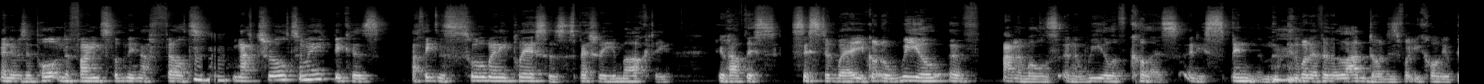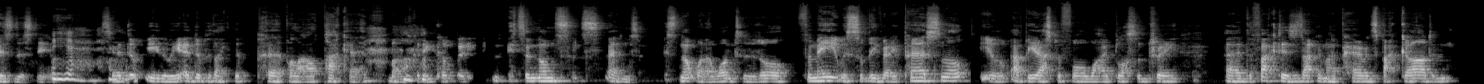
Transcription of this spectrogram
And it was important to find something that felt mm-hmm. natural to me because I think there's so many places, especially in marketing, who have this system where you've got a wheel of animals and a wheel of colours and you spin them and whatever they land on is what you call your business name. Yeah. So you end up, you know, you end up with like the purple alpaca marketing company. It's a nonsense and it's not what I wanted at all. For me, it was something very personal. You know, I've been asked before why Blossom Tree. Uh, the fact is, is that in my parents' back garden,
